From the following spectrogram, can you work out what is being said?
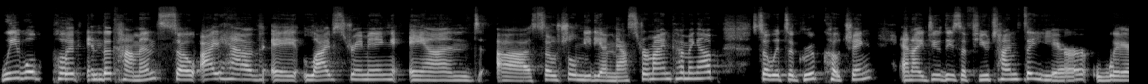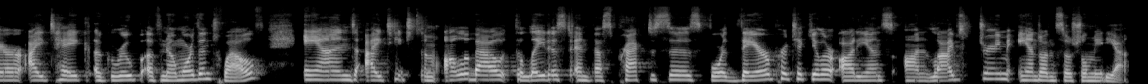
we will put in the comments. So I have a live streaming and uh, social media mastermind coming up. So it's a group coaching, and I do these a few times a year where I take a group of no more than 12 and I teach them all about the latest and best practices for their particular audience on live stream and on social media.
